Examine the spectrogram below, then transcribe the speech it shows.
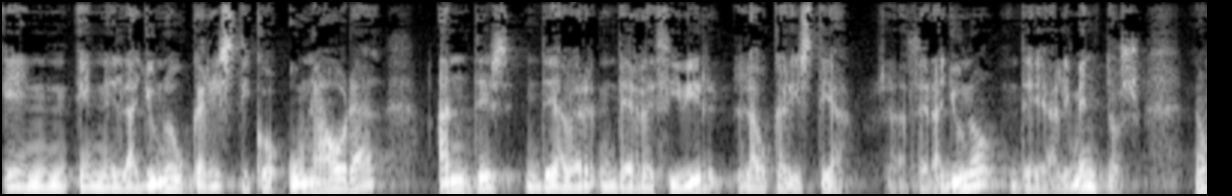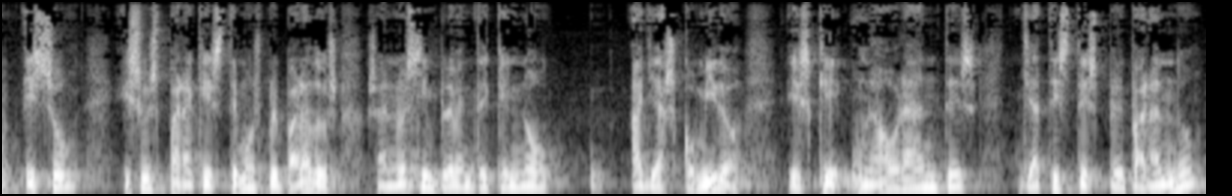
en, en, el ayuno eucarístico, una hora antes de, haber, de recibir la Eucaristía. O sea, hacer ayuno de alimentos. ¿no? Eso, eso es para que estemos preparados. O sea, no es simplemente que no hayas comido, es que una hora antes ya te estés preparando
